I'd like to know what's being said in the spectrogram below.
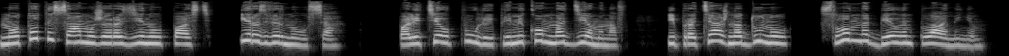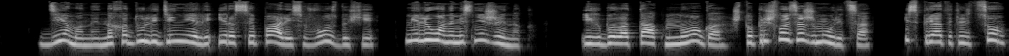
Но тот и сам уже разинул пасть и развернулся. Полетел пулей прямиком на демонов и протяжно дунул, словно белым пламенем. Демоны на ходу леденели и рассыпались в воздухе миллионами снежинок. Их было так много, что пришлось зажмуриться и спрятать лицо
